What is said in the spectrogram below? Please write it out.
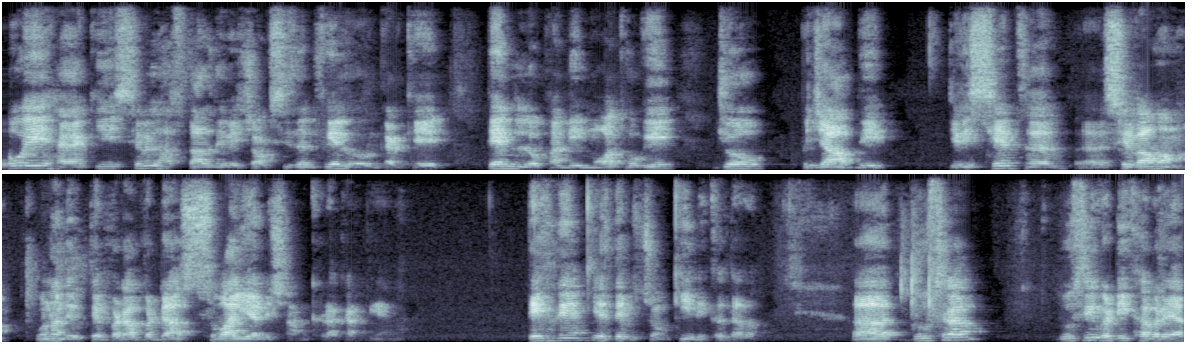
ਉਹ ਇਹ ਹੈ ਕਿ ਸਿਵਲ ਹਸਪਤਾਲ ਦੇ ਵਿੱਚ ਆਕਸੀਜਨ ਫੇਲ ਹੋਣ ਕਰਕੇ ਤਿੰਨ ਲੋਕਾਂ ਦੀ ਮੌਤ ਹੋ ਗਈ ਜੋ ਪੰਜਾਬ ਦੀ ਜਿਹੜੀ ਸਿਹਤ ਸੇਵਾਵਾਂ ਵਾ ਉਹਨਾਂ ਦੇ ਉੱਤੇ ਬੜਾ ਵੱਡਾ ਸਵਾਲੀਆ ਨਿਸ਼ਾਨ ਖੜਾ ਕਰਦੀਆਂ ਨੇ। ਦੇਖਦੇ ਹਾਂ ਕਿ ਇਸ ਦੇ ਵਿੱਚੋਂ ਕੀ ਨਿਕਲਦਾ ਵਾ। ਦੂਸਰਾ ਦੂਸਰੀ ਵੱਡੀ ਖਬਰ ਹੈ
